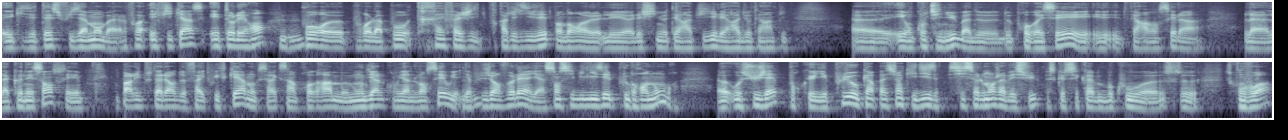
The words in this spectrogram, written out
et qu'ils étaient suffisamment bah, à la fois efficaces et tolérants mhm. pour, pour la peau très fragilisée pendant les, les chimiothérapies et les radiothérapies. Euh, et on continue bah, de, progresser et, de faire avancer la, la, connaissance. Et vous parliez tout à l'heure de Fight with Care, donc c'est vrai que c'est un programme mondial qu'on vient de lancer où il y a, mhm. plusieurs volets. Il y a sensibiliser le plus grand nombre euh, au sujet pour qu'il n'y ait plus aucun patient qui dise si seulement j'avais su, parce que c'est quand même beaucoup euh, ce, ce qu'on voit.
